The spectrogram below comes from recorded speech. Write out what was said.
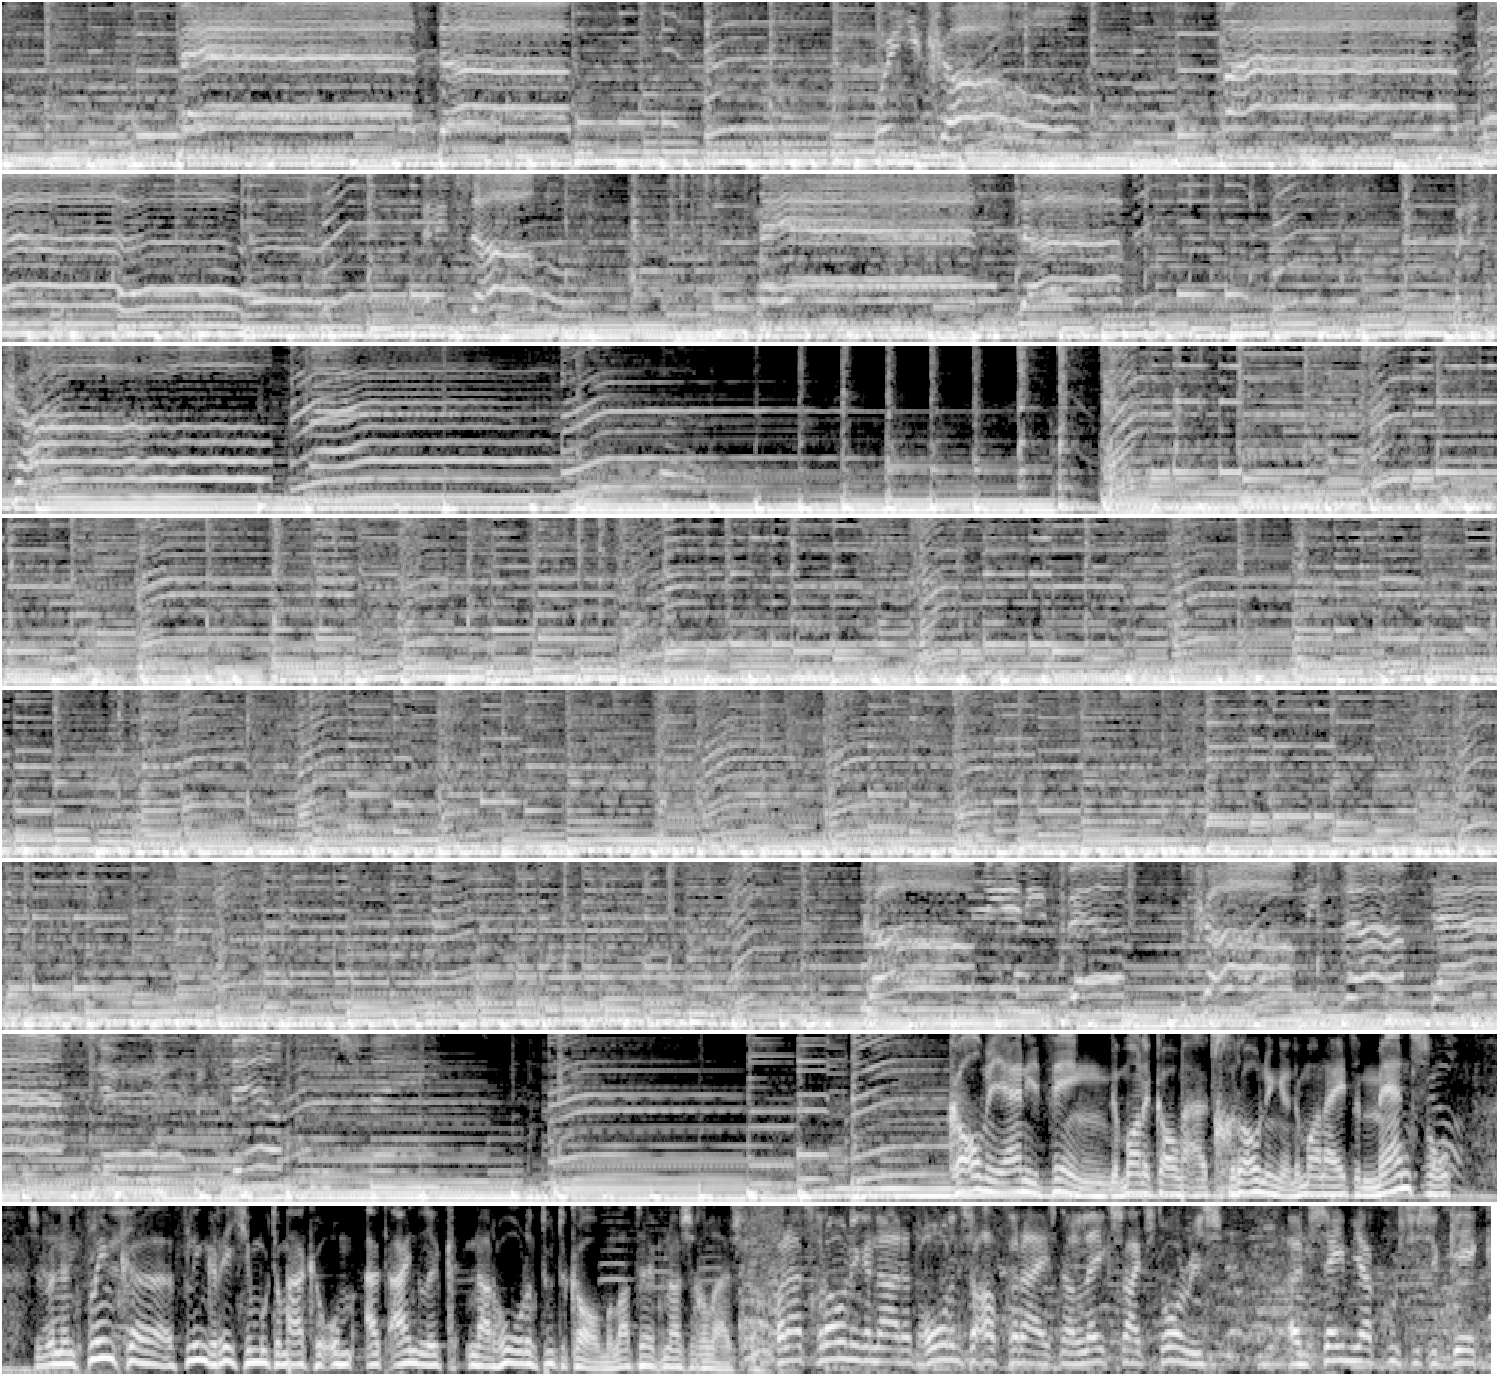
Call Me Anything. De mannen komen uit Groningen. De mannen heten Mansell. Ze hebben een flink, eh, flink ritje moeten maken om uiteindelijk naar Horen toe te komen. Laten we even naar ze gaan luisteren. Vanuit Groningen naar het Horense afgereisd, naar Lakeside Stories. Een semi-akoestische gig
